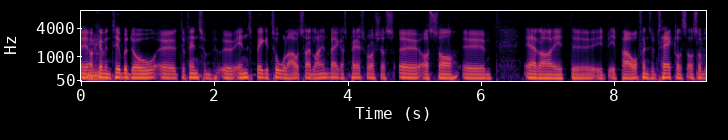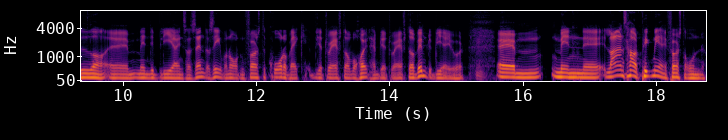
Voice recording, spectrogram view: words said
øh, mm. og Kevin Thibodeau, øh, defensive øh, ends, begge to, eller outside linebackers, pass rushers, øh, og så... Øh, er der et, øh, et, et par offensive tackles og så videre, øh, men det bliver interessant at se, hvornår den første quarterback bliver draftet, og hvor højt han bliver draftet, og hvem det bliver i øvrigt. Mm. Øhm, men øh, Lions har et pick mere i første runde.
